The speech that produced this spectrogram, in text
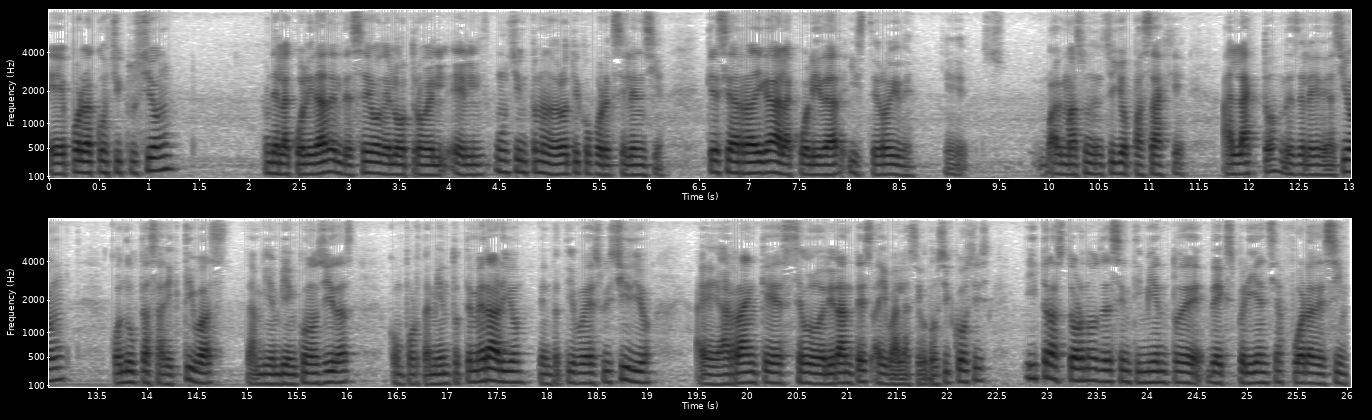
eh, por la constitución de la cualidad del deseo del otro, el, un síntoma neurótico por excelencia, que se arraiga a la cualidad histeroide. Eh, además, un sencillo pasaje al acto desde la ideación, conductas adictivas, también bien conocidas, comportamiento temerario, tentativa de suicidio, eh, arranques pseudodelirantes, ahí va la pseudopsicosis, y trastornos de sentimiento de, experiencia fuera de sí.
